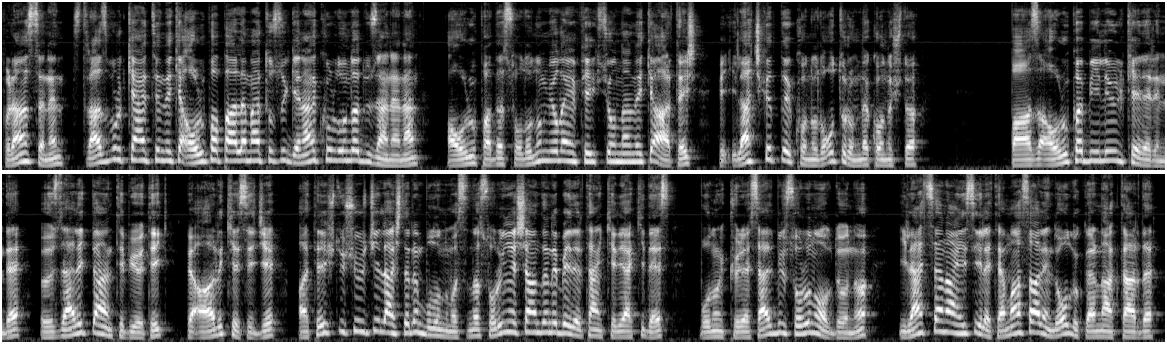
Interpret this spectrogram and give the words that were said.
Fransa'nın Strasbourg kentindeki Avrupa Parlamentosu Genel Kurulu'nda düzenlenen Avrupa'da solunum yolu enfeksiyonlarındaki artış ve ilaç kıtlığı konulu oturumda konuştu. Bazı Avrupa Birliği ülkelerinde özellikle antibiyotik ve ağrı kesici, ateş düşürücü ilaçların bulunmasında sorun yaşandığını belirten Kyriakides, bunun küresel bir sorun olduğunu, ilaç sanayisi ile temas halinde olduklarını aktardı.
